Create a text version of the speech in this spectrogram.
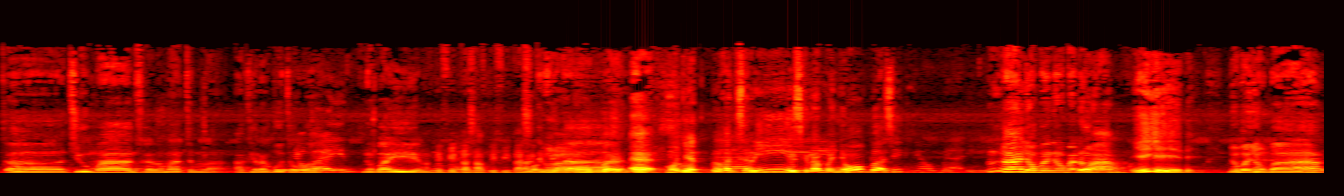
eh, ciuman segala macem lah. Akhirnya gue coba Nyobain. nyobain. aktivitas-aktivitas Aktivitas. itulah Nyoba. eh monyet lu kan serius kenapa nyoba sih Enggak nyoba-nyoba doang. iya iya iya deh dia ngetes.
